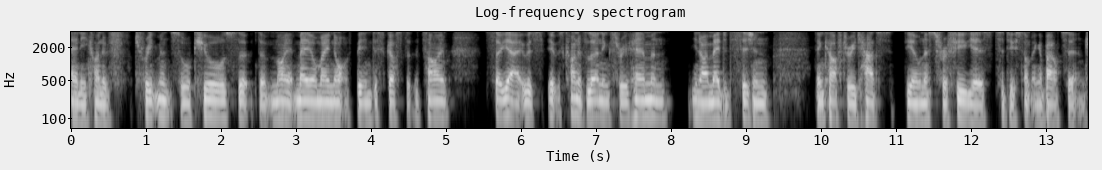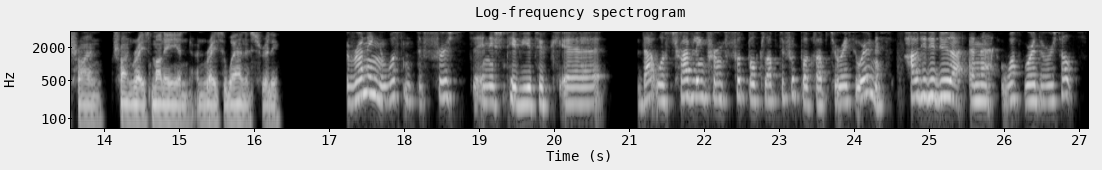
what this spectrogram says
any kind of treatments or cures that that might may or may not have been discussed at the time. So yeah, it was it was kind of learning through him, and you know, I made a decision. I think after he'd had the illness for a few years to do something about it and try and try and raise money and, and raise awareness. Really, running wasn't the first initiative you took. Uh, that was traveling from football club to football club to raise awareness. How did you do that, and what were the results?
